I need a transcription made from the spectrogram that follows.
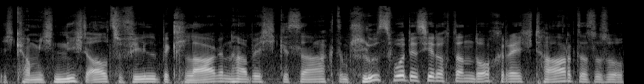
Ich kann mich nicht allzu viel beklagen, habe ich gesagt. Am Schluss wurde es jedoch dann doch recht hart, also so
